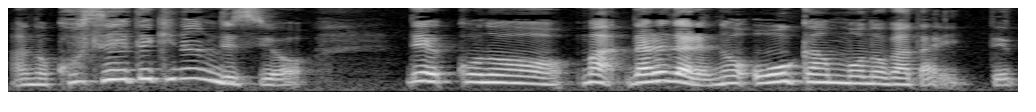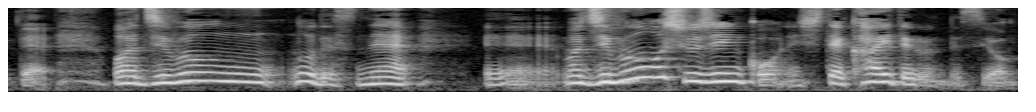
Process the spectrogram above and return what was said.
あの個性的なんですよ。でこの、まあ、誰々の王冠物語って言って、まあ、自分のですね、えー、まあ、自分を主人公にして書いてるんですよ。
